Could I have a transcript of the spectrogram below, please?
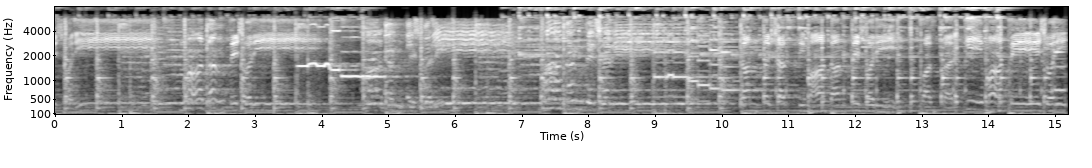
दन्तेश्वरी मा दन्तेश्वरी मा दन्तेश्वरी दन्तेश्वरि मतेश्वरि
